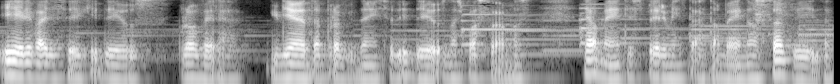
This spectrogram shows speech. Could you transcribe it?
E ele vai dizer que Deus proverá. E diante da providência de Deus, nós possamos realmente experimentar também em nossa vida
